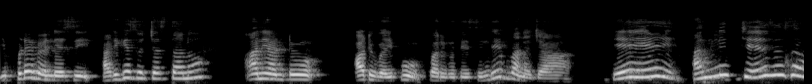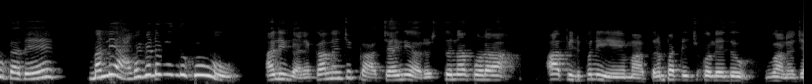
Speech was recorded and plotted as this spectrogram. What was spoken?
ఇప్పుడే వెళ్ళేసి అడిగేసి వచ్చేస్తాను. అని అంటూ అటువైపు పరుగు తీసింది వనజ. ఏ అన్ని చేసేసావు కదే మళ్ళీ అడగడం ఎందుకు? అని వెనకాల నుంచి కాచాయిని అరుస్తున్నా కూడా ఆ పిలుపుని ఏమాత్రం పట్టించుకోలేదు వనజ.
